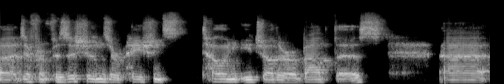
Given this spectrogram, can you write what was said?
uh, different physicians or patients telling each other about this. Uh,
